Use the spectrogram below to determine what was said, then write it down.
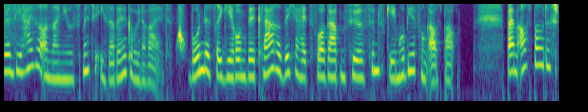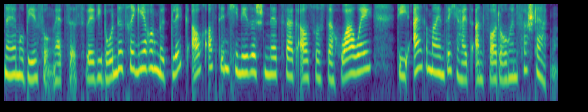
sind die Heise Online News mit Isabel Grünewald. Bundesregierung will klare Sicherheitsvorgaben für 5G Mobilfunkausbau. Beim Ausbau des Schnellmobilfunknetzes will die Bundesregierung mit Blick auch auf den chinesischen Netzwerkausrüster Huawei die allgemeinen Sicherheitsanforderungen verstärken.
